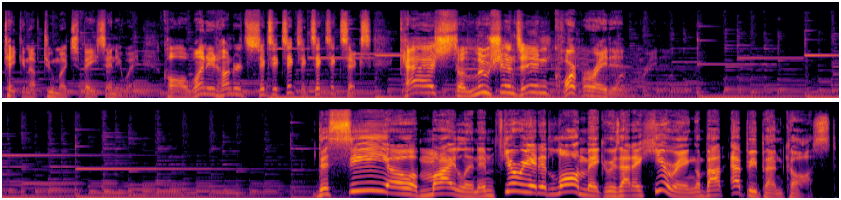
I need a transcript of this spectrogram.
taking up too much space anyway. Call 1 800 666 6666. Cash Solutions Incorporated. The CEO of Mylan infuriated lawmakers at a hearing about EpiPen cost.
